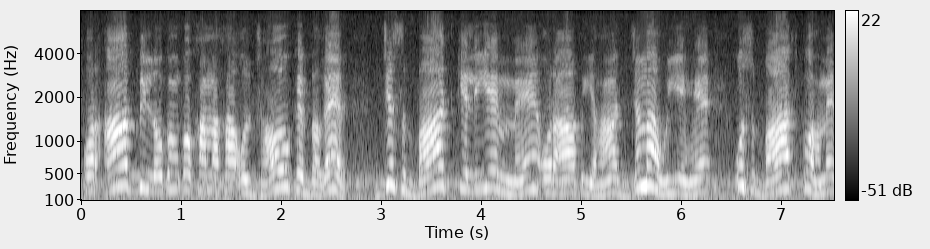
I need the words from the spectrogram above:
اور آپ بھی لوگوں کو خامخواہ الجھاؤ کے بغیر جس بات کے لیے میں اور آپ یہاں جمع ہوئے ہیں، اس بات کو ہمیں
